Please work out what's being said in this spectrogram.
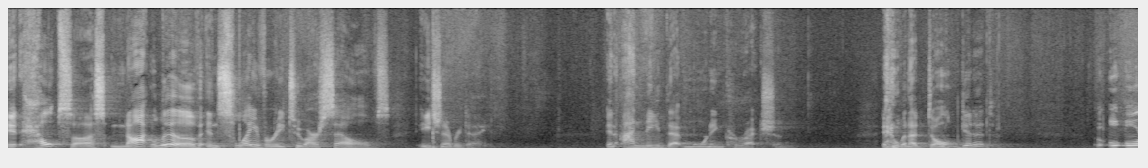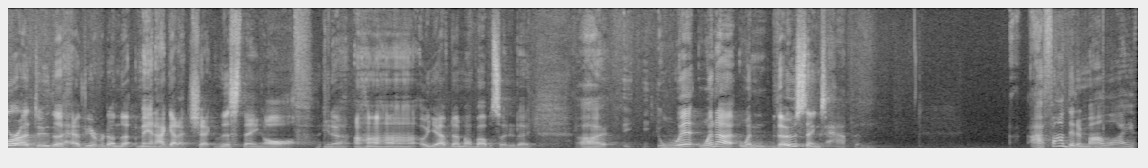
it helps us not live in slavery to ourselves each and every day. And I need that morning correction. And when I don't get it, or I do the, have you ever done the, man, I got to check this thing off. You know, uh-huh, uh-huh. oh yeah, I've done my Bible study today. Uh, when, when, I, when those things happen, I find that in my life,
